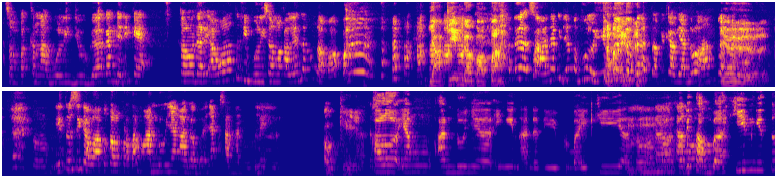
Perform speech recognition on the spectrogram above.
sempet kena bully juga kan Hmm. jadi kayak kalau dari awal tuh dibully sama kalian tuh aku nggak apa-apa Yakin gak apa-apa. Soalnya aku juga ngebully Oh, iya. tapi kalian doang Iya, benar. Hmm. Itu sih kalau aku kalau pertama andunya yang agak banyak ke sana dulu deh Hmm. Oke. Nah, terus- Kalau yang andunya ingin ada diperbaiki atau Mm-mm. apa Nah, atau kalau- ditambahin gitu.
